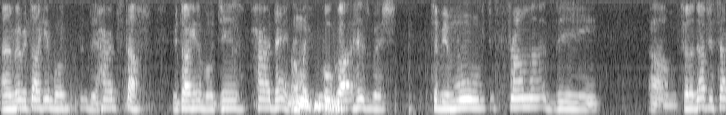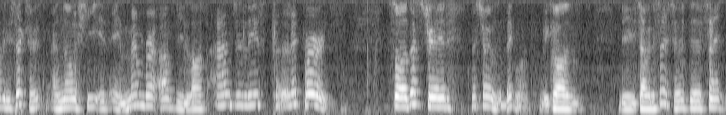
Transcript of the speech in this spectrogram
And when we're talking about the hard stuff, we're talking about James Harden, Oh my who got his wish to be moved from the um, Philadelphia 76ers, I know he is a member of the Los Angeles Clippers. So this trade, this trade was a big one because the 76ers they sent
